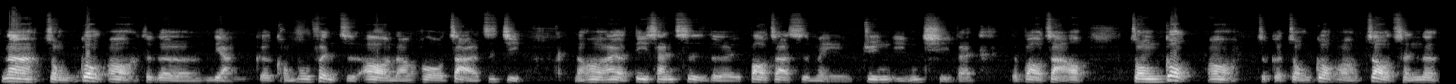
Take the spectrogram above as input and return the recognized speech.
那总共哦，这个两个恐怖分子哦，然后炸了自己，然后还有第三次的爆炸是美军引起的的爆炸哦，总共哦，这个总共哦，造成了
